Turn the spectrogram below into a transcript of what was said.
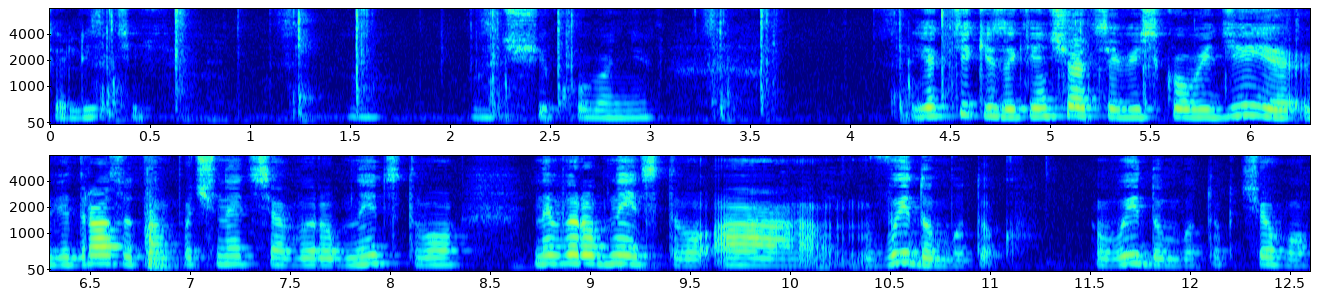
Це літій. Ну, Очікувані. Як тільки закінчаться військові дії, відразу там почнеться виробництво, не виробництво, а видобуток. Видобуток цього.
